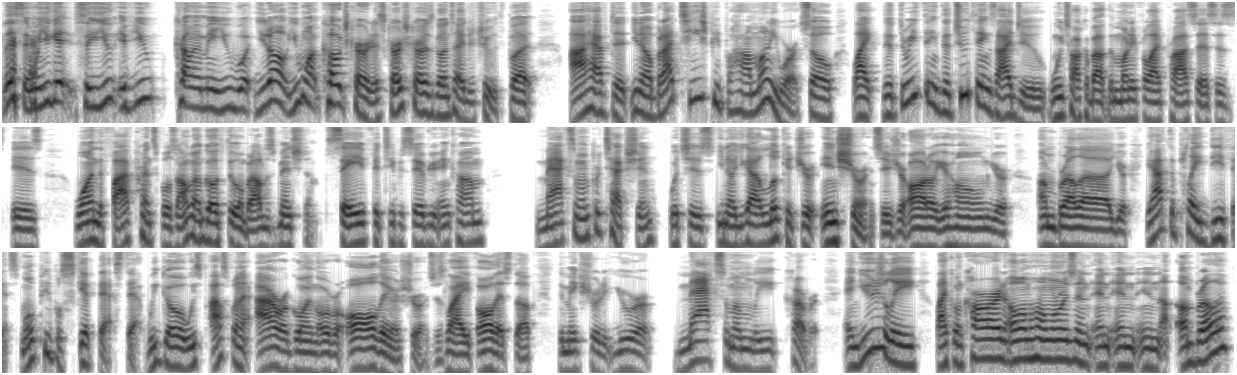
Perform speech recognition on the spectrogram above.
listen, when you get so you if you come at me, you you don't you want Coach Curtis. Coach Curtis is going to tell you the truth, but I have to, you know, but I teach people how money works. So, like the three things, the two things I do when we talk about the money for life process is is one, the five principles. I'm going to go through them, but I'll just mention them. Save 50% of your income, maximum protection, which is, you know, you got to look at your insurances, your auto, your home, your umbrella, your you have to play defense. Most people skip that step. We go, we I spend an hour going over all their insurances, life, all that stuff to make sure that you're maximally covered. And usually, like on car and home homeowners and, and, and, and umbrella,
